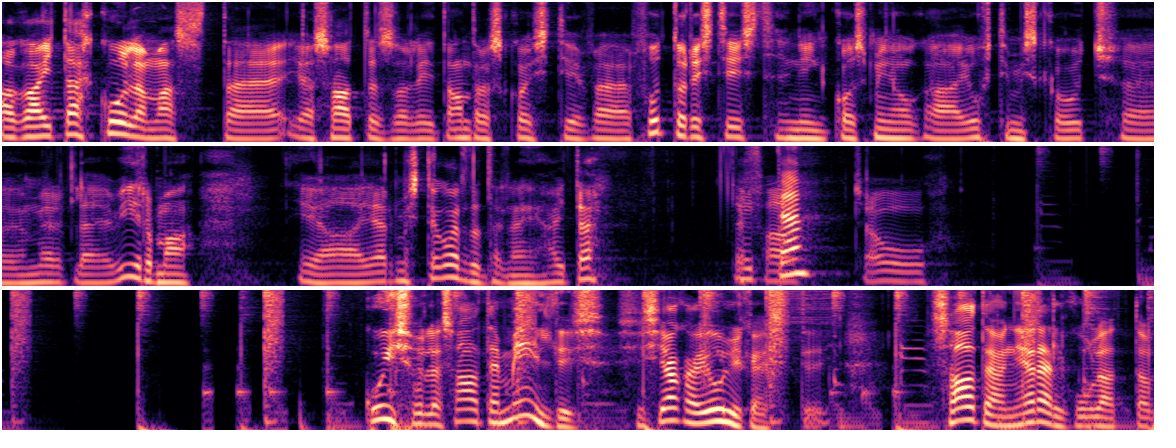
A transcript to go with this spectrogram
aga aitäh kuulamast äh, ja saates olid Andres Kostiv äh, Futuristist ning koos minuga juhtimiscoach äh, Merle Viirma ja järgmiste kordadeni, aitäh! aitäh! tšau! Kui sulle saade meeldis, siis jaga julgesti. saade on järelkuulatav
